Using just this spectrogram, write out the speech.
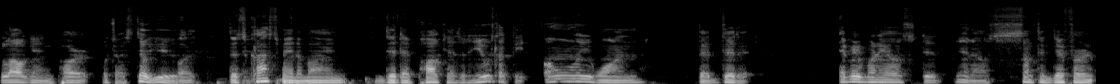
blogging part, which I still use, but this classmate of mine did a podcast and he was like the only one that did it. Everybody else did, you know, something different,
